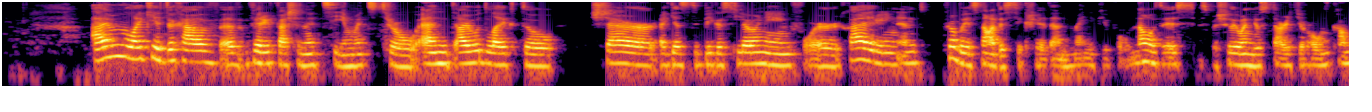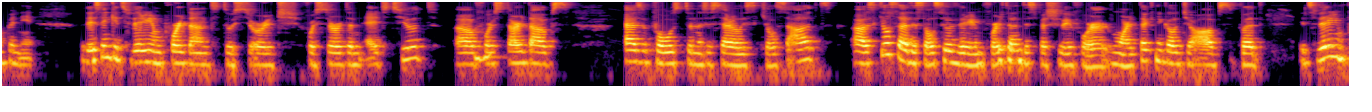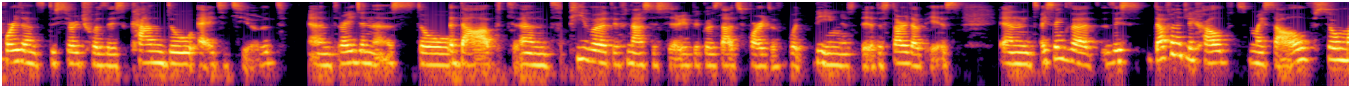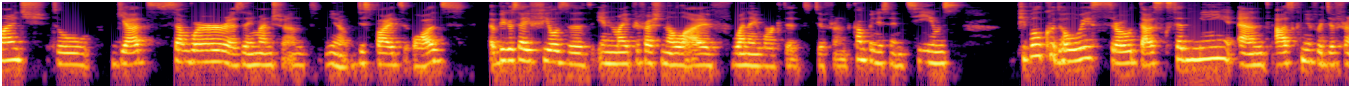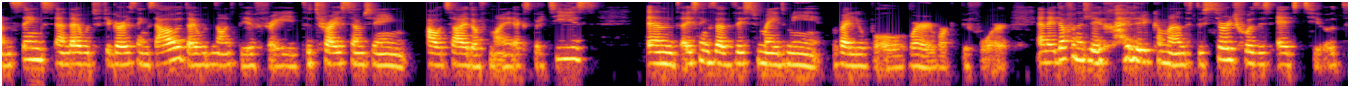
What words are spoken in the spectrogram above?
I'm lucky to have a very passionate team, it's true. And I would like to share, I guess, the biggest learning for hiring. And probably it's not a secret, and many people know this, especially when you start your own company I think it's very important to search for certain attitude uh, mm-hmm. for startups as opposed to necessarily skill set. Uh, skill set is also very important, especially for more technical jobs, but it's very important to search for this can do attitude and readiness to adapt and pivot if necessary, because that's part of what being at a startup is. And I think that this definitely helped myself so much to get somewhere, as I mentioned, you know, despite odds. Uh, because I feel that in my professional life, when I worked at different companies and teams, people could always throw tasks at me and ask me for different things, and I would figure things out. I would not be afraid to try something outside of my expertise and I think that this made me valuable where I worked before. And I definitely highly recommend to search for this attitude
